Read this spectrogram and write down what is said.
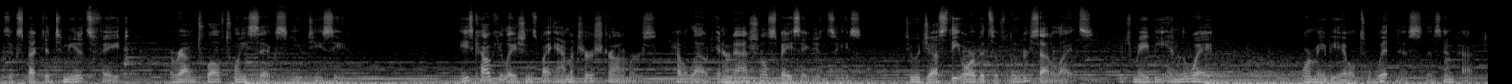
is expected to meet its fate around 1226 UTC. These calculations by amateur astronomers have allowed international space agencies to adjust the orbits of lunar satellites, which may be in the way or may be able to witness this impact.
